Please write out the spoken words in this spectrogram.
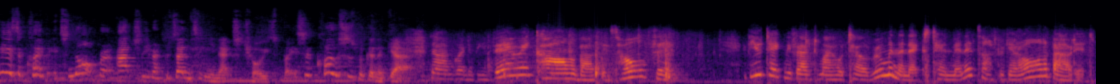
here's a clip. It's not re- actually representing your next choice, but it's as close as we're going to get. Now, I'm going to be very calm about this whole thing. If you take me back to my hotel room in the next ten minutes, I'll forget all about it.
